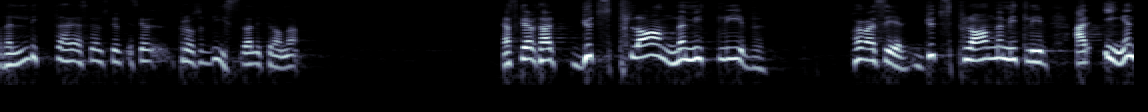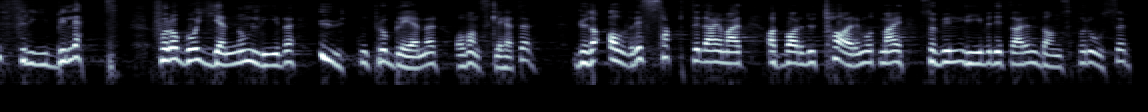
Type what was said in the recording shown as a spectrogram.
Og det er litt der jeg skal, ønske, jeg skal prøve å vise deg litt. Jeg har skrevet her 'Guds plan med mitt liv'. Hør hva jeg sier. Guds plan med mitt liv er ingen fribillett for å gå gjennom livet uten problemer og vanskeligheter. Gud har aldri sagt til deg og meg at bare du tar imot meg, så vil livet ditt være en dans på roser.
